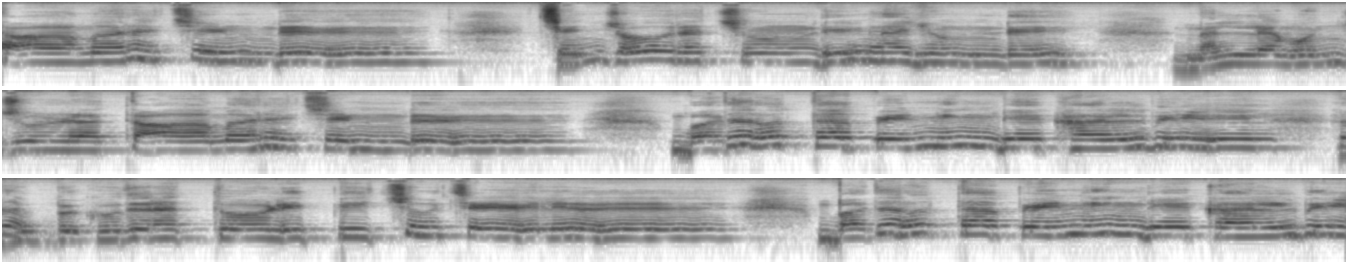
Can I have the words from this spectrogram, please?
താമരച്ചുണ്ട്. ചെഞ്ചോര ചുണ്ടിണയുണ്ട്. നല്ല മൊഞ്ചുള്ള താമര ചെണ്ട്. ബദറൊത്ത പെണ്ണിന്റെ കൽവിൽ റബ്ബ് കുതിരത്തൊളിപ്പിച്ചു ചേൽ ബദറൊത്ത പെണ്ണിന്റെ കൽവിൽ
